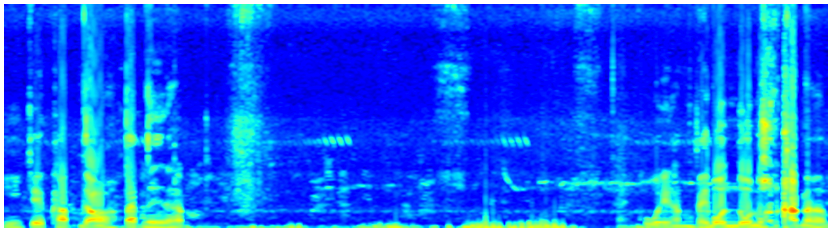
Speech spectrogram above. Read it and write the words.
มีเจ็บครับ เดี๋ยวแป๊บหนึงนะครับแข่งกล้วยครับใส่บนโดนบอลอัดนะครับ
